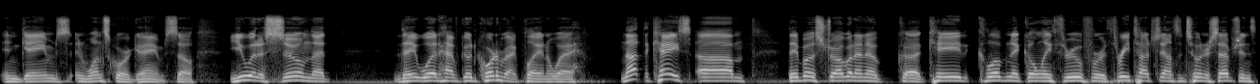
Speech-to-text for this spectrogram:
in games in one score games. So you would assume that they would have good quarterback play in a way. not the case. Um, they both struggled. I know uh, Cade Klubnik only threw for three touchdowns and two interceptions.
